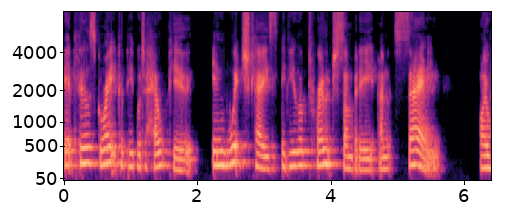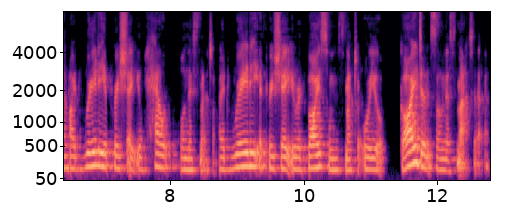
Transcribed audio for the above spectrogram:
It feels great for people to help you. In which case, if you approach somebody and say, I, would really appreciate your help on this matter. I'd really appreciate your advice on this matter or your guidance on this matter.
